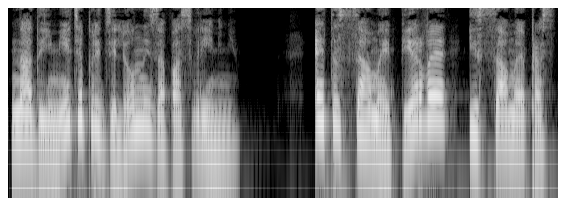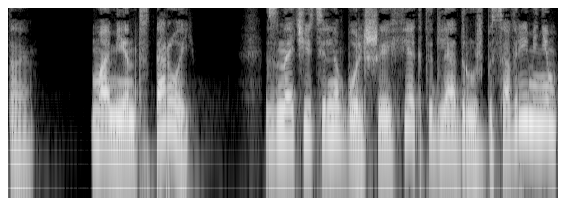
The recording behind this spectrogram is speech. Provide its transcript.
Надо иметь определенный запас времени. Это самое первое и самое простое. Момент второй. Значительно больший эффект для дружбы со временем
